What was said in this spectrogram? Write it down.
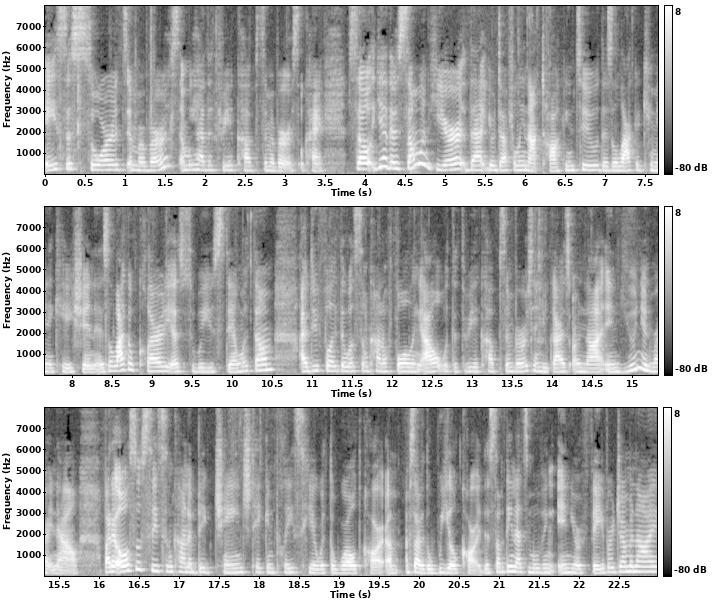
Ace of Swords in reverse, and we have the Three of Cups in reverse. Okay, so yeah, there's someone here that you're definitely not talking to. There's a lack of communication. There's a lack of clarity as to where you stand with them. I do feel like there was some kind of falling out with the Three of Cups in reverse, and you guys are not in union right now. But I also see some kind of big change taking place here with the World card. Um, I'm sorry, the Wheel card. There's something that's moving in your favor, Gemini,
